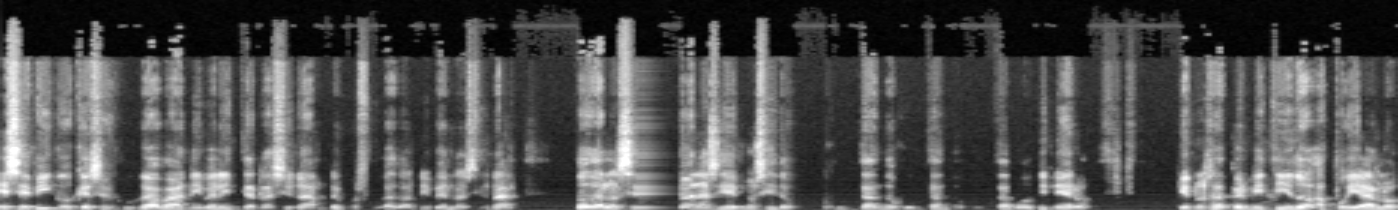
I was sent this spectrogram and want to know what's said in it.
ese bingo que se jugaba a nivel internacional, lo hemos jugado a nivel nacional todas las semanas y hemos ido juntando, juntando, juntando dinero que nos ha permitido apoyarlo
